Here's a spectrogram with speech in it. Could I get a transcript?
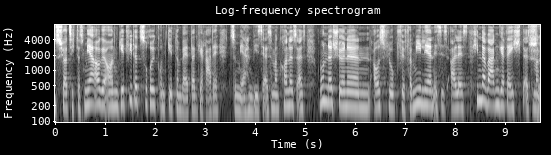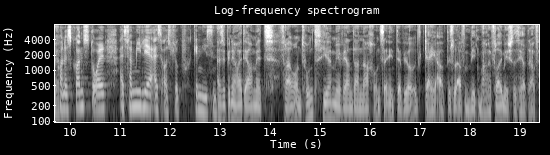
schaut sich das Meerauge an, geht wieder zurück und geht dann weiter gerade zur Märchenwiese. Also man kann das als wunderschönen Ausflug für Familien. Es ist alles kinderwagengerecht. Also Schön. man kann es ganz toll als Familie, als Ausflug genießen. Also ich bin ja heute auch mit Frau und Hund hier. Wir werden dann nach unserem Interview gleich auch ein bisschen auf den Weg machen. Ich freue mich schon sehr drauf.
